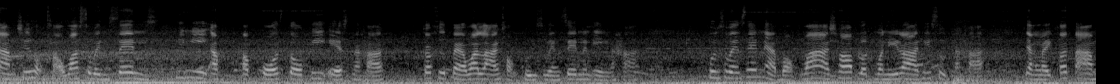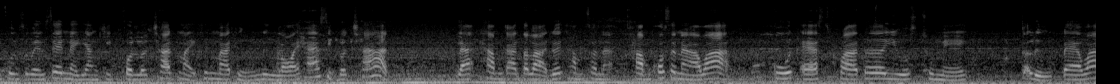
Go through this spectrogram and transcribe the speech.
ตามชื่อของเขาว่าสเวนเซนที่มี apostrophe s นะคะ ก็คือแปลว่าร้านของคุณสเวนเซนนั่นเองนะคะ คุณสเวนเซนเนี่ยบอกว่าชอบรสวานิลาที่สุดนะคะ อย่างไรก็ตามคุณสเวนเซนเนี่ยยังคิดค้นรสชาติใหม่ขึ้นมาถึง 150 รสชาติ และทำการตลาดด้วยคำสนะคำโฆษณาว่า good as father used to make ก็หรือแปลว่า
